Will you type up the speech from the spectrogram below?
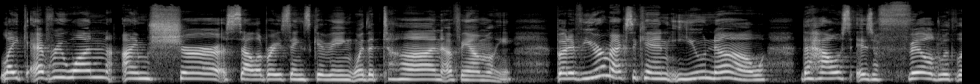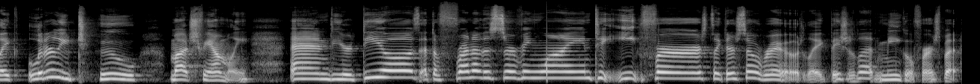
Like everyone, I'm sure celebrates Thanksgiving with a ton of family. But if you're Mexican, you know the house is filled with like literally too much family. And your tios at the front of the serving line to eat first. Like they're so rude. Like they should let me go first. But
